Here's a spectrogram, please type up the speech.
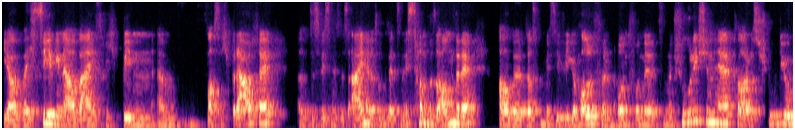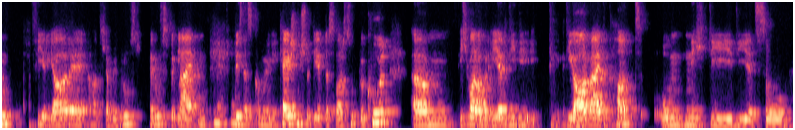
ja, weil ich sehr genau weiß, wie ich bin, ähm, was ich brauche also das Wissen ist das eine, das Umsetzen ist dann das andere. Aber das hat mir sehr viel geholfen. Und von der, von der schulischen her, klar, das Studium, vier Jahre hatte ich ja berufs, berufsbegleitend ja, Business Communication studiert, das war super cool. Ähm, ich war aber eher die, die, die, die gearbeitet hat und nicht die, die jetzt so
